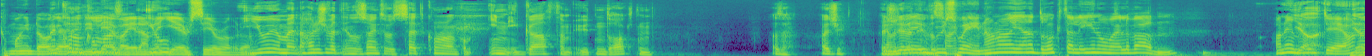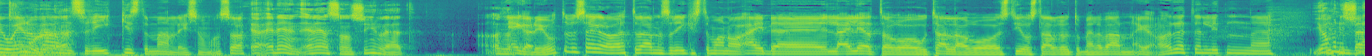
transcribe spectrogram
hvor mange dager er det de lever han- i denne jo, year zero? da? Jo, jo, men Har det ikke vært interessant å få sett hvordan han kom inn i Gotham uten drakten? Altså, har det ikke, har Ja, men det er jo Bruce? Wayne. Han har gjerne drakter liggende over hele verden. Han er, Ja, multi, han er jo en av det? verdens rikeste menn, liksom. Altså, Ja, er, det en, er det en sannsynlighet? Altså, jeg hadde gjort det hvis jeg hadde vært verdens rikeste mann og eid eh, leiligheter og hoteller og styr og stell rundt om hele verden. Jeg hadde hatt en liten, uh, ja, men i så,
